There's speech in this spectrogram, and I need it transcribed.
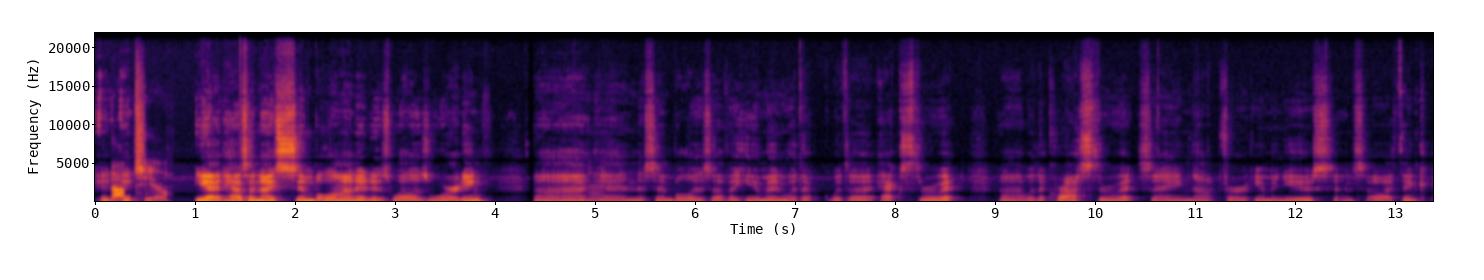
it, stops it- you. yeah, it has a nice symbol on it as well as wording, uh, Mhm. and the symbol is of a human with a with a X through it, uh, with a cross through it, saying not for human use. And so I think,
